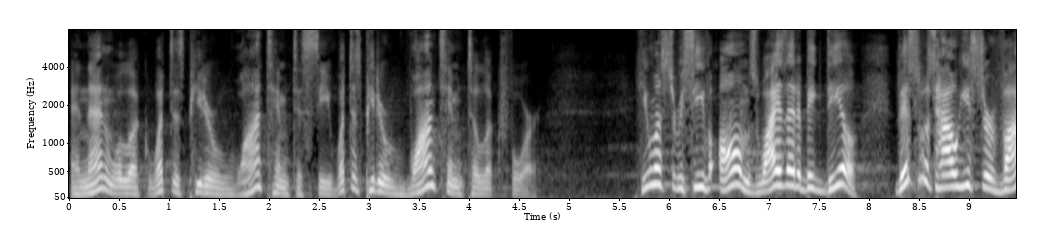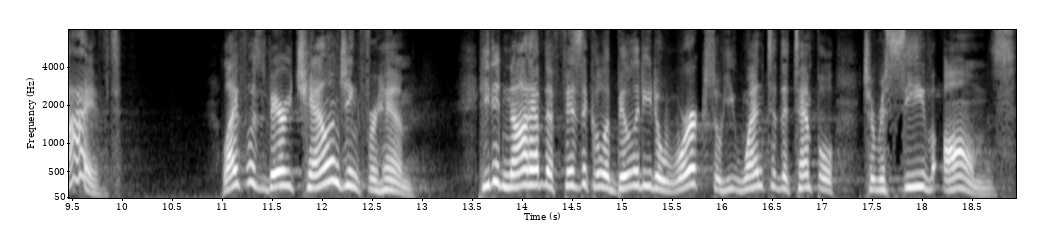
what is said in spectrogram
And then we'll look what does Peter want him to see? What does Peter want him to look for? He wants to receive alms. Why is that a big deal? This was how he survived. Life was very challenging for him. He did not have the physical ability to work, so he went to the temple to receive alms.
